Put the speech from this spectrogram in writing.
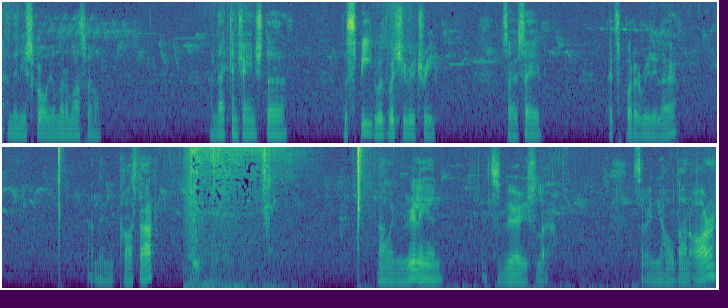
and then you scroll your middle mouse wheel. And that can change the the speed with which you retrieve. So say let's put it really low and then we cast out. Now when we're reeling in it's very slow. So you hold down R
